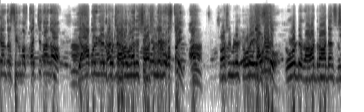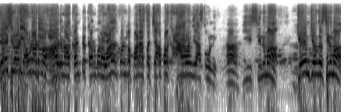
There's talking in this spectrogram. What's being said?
చంద్ర సినిమా ఖచ్చితంగా యాభై వేలు వస్తాయి. సోషల్ మీడియా ట్రోల్ ఎవడాడు? రోడ్ రాడ్ రాడ్ అని. చేసినోడు ఎవడాడు? ఆడు నా కంటు కనబడాలా పంటలు పడేస్తా చేపలకు ఆహారం చేస్తూ. ఈ సినిమా గేమ్ చంద్ర సినిమా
